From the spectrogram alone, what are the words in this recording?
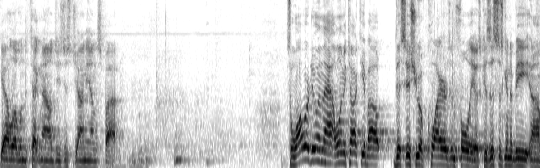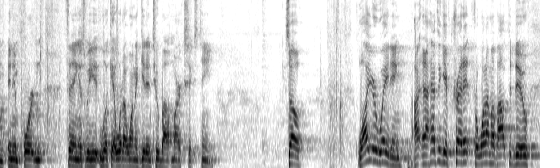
Gotta love when the technology's just Johnny on the spot. So while we're doing that, let me talk to you about this issue of quires and folios, because this is going to be um, an important thing as we look at what I want to get into about Mark 16. So while you're waiting, I, I have to give credit for what I'm about to do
